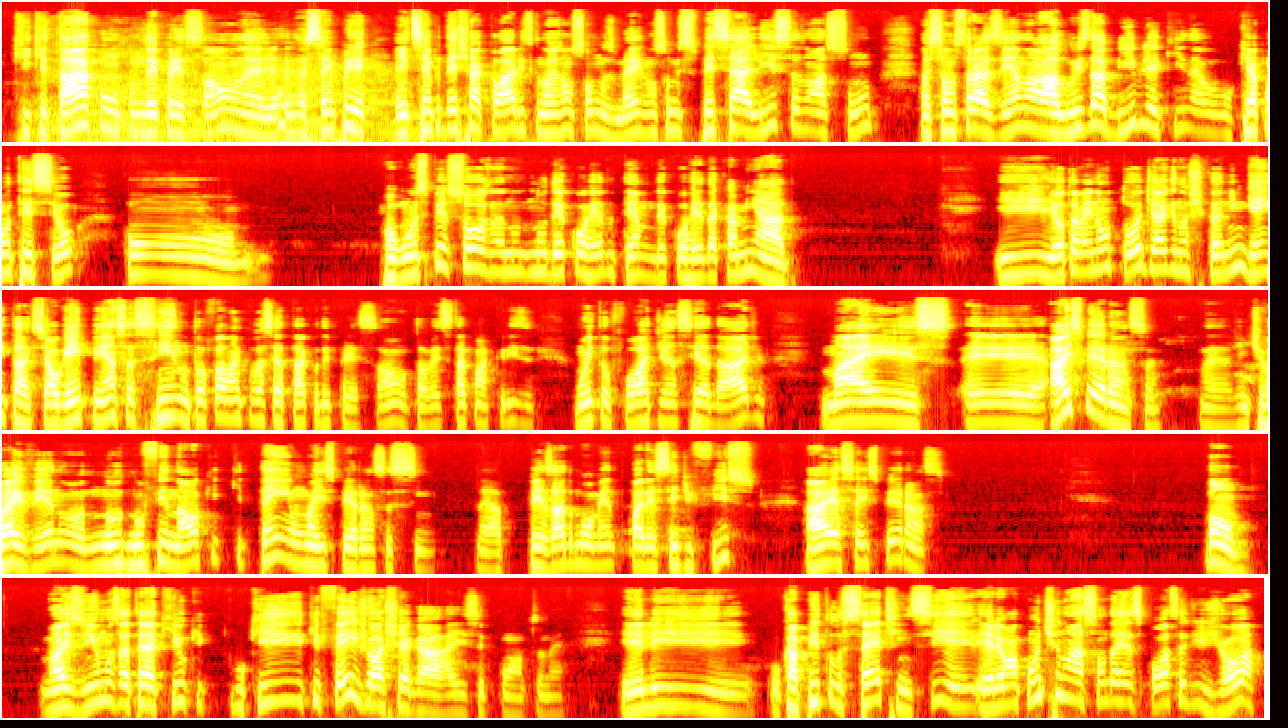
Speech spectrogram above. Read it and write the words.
que está com, com depressão. Né? É, é sempre, a gente sempre deixa claro isso, que nós não somos médicos, não somos especialistas no assunto. Nós estamos trazendo à luz da Bíblia aqui né, o que aconteceu com, com algumas pessoas né, no, no, decorrer do tempo, no decorrer da caminhada. E eu também não estou diagnosticando ninguém, tá? Se alguém pensa assim, não estou falando que você está com depressão, talvez está com uma crise muito forte de ansiedade, mas é, há esperança. Né? A gente vai ver no, no, no final que, que, tem uma esperança sim. Né? Apesar do momento parecer difícil, há essa esperança. Bom, nós vimos até aqui o que, o que, que fez Jó chegar a esse ponto, né? Ele, o capítulo 7 em si, ele é uma continuação da resposta de Jó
